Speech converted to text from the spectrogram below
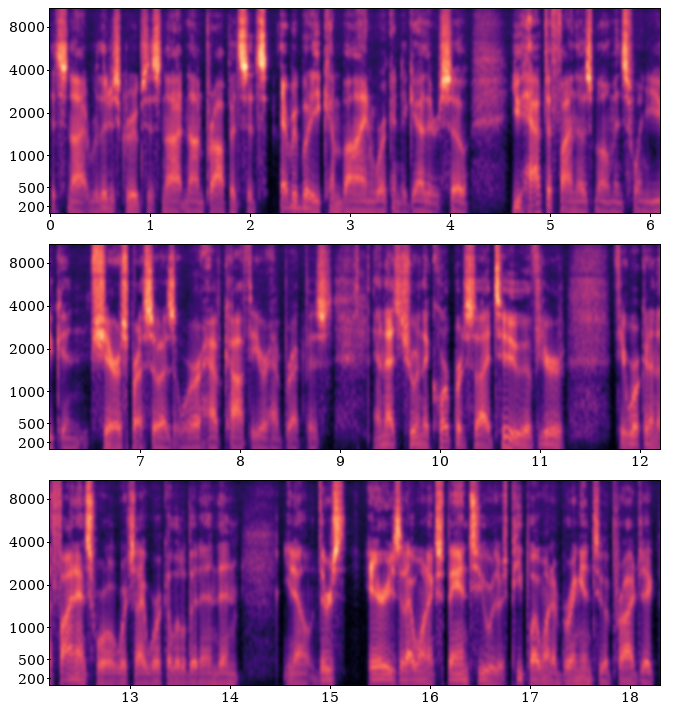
it's not religious groups, it's not nonprofits. It's everybody combined working together. So you have to find those moments when you can share espresso, as it were, have coffee or have breakfast, and that's true in the corporate side too. If you're if you're working in the finance world, which I work a little bit in, then you know there's areas that I want to expand to, or there's people I want to bring into a project.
